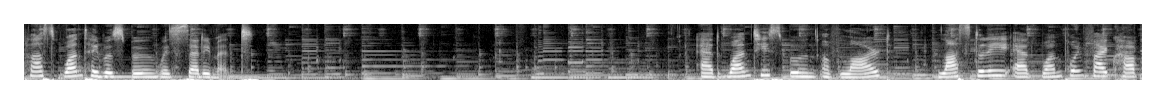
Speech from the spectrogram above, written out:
plus 1 tablespoon with sediment. Add 1 teaspoon of lard Lastly, add 1.5 cup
